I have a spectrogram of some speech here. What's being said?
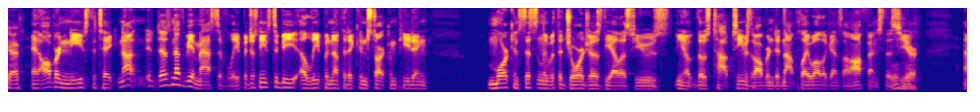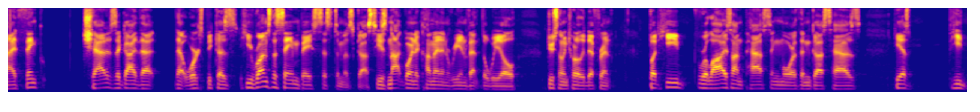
Okay. And Auburn needs to take not it doesn't have to be a massive leap. It just needs to be a leap enough that it can start competing more consistently with the Georgias, the LSU's, you know, those top teams that Auburn did not play well against on offense this mm-hmm. year. And I think Chad is a guy that that works because he runs the same base system as Gus. He's not going to come in and reinvent the wheel, do something totally different. But he relies on passing more than Gus has. He has he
